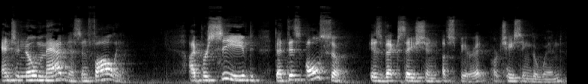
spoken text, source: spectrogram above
and to know madness and folly. I perceived that this also is vexation of spirit, or chasing the wind.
